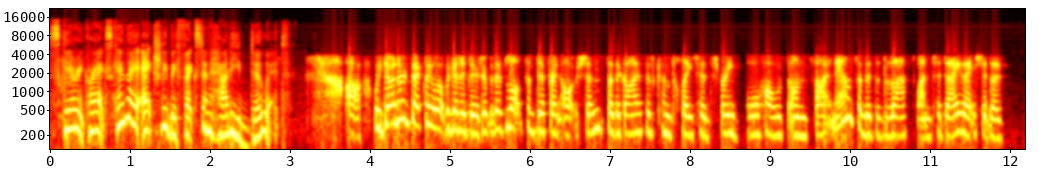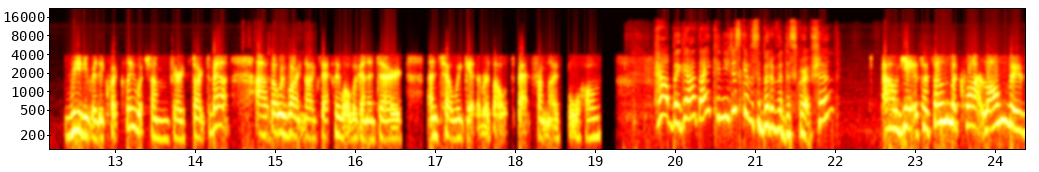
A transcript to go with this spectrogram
Scary cracks. Can they actually be fixed and how do you do it? Oh, we don't know exactly what we're going to do to it, but there's lots of different options. So the guys have completed three boreholes on site now. So this is the last one today. They actually those really, really quickly, which I'm very stoked about. Uh, but we won't know exactly what we're going to do until we get the results back from those boreholes. How big are they? Can you just give us a bit of a description? Oh yeah, so some of them are quite long. There's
